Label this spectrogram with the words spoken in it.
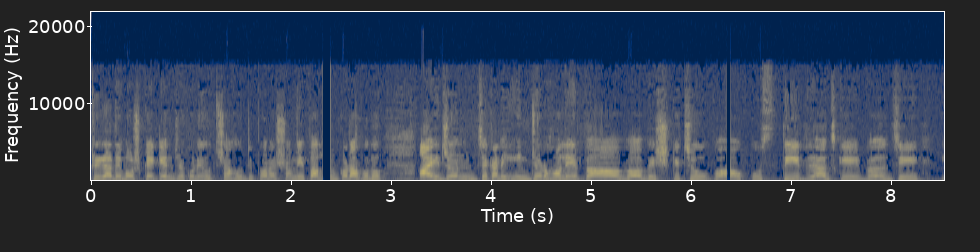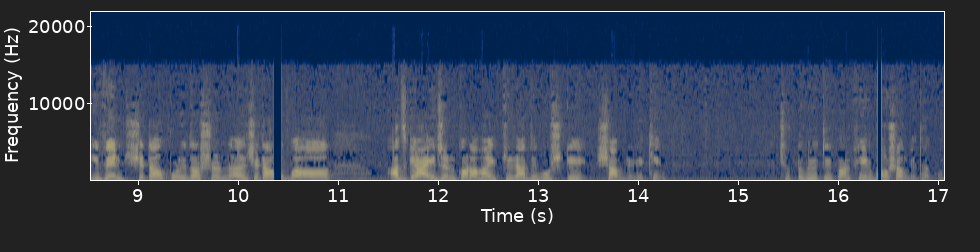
ক্রীড়া দিবসকে কেন্দ্র করে উৎসাহ উদ্দীপনার সঙ্গে পালন করা হলো আয়োজন, যেখানে ইনডোর হলে বেশ কিছু কুস্তির আজকে যে ইভেন্ট সেটাও পরিদর্শন সেটাও আজকে আয়োজন করা হয় ক্রীড়া দিবসকে সামনে রেখে। ছোট্ট বিরতির পর ফিরবো, সঙ্গে থাকুন।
